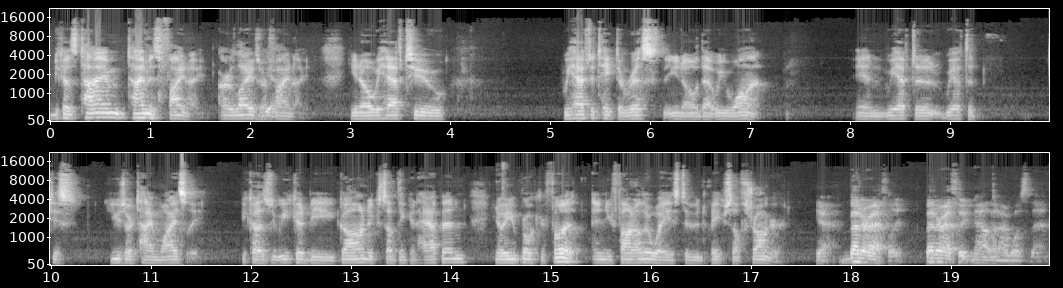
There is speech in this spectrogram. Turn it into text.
because time time is finite. Our lives are Yeah. finite. You know, we have to we have to take the risks you know that we want, and we have to we have to just use our time wisely because we could be gone if something could happen. You know, you broke your foot and you found other ways to, to make yourself stronger. yeah, better athlete, better athlete now than I was then,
